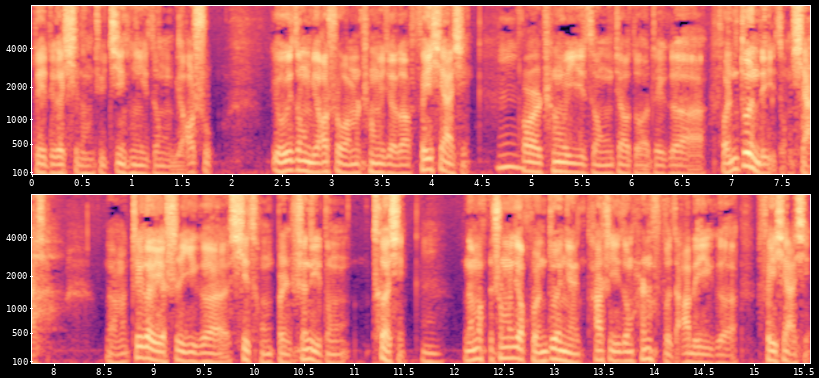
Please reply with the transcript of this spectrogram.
对这个系统去进行一种描述。有一种描述我们称为叫做非线性，或者称为一种叫做这个混沌的一种现象。那么这个也是一个系统本身的一种特性。那么什么叫混沌呢？它是一种很复杂的一个非线性。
